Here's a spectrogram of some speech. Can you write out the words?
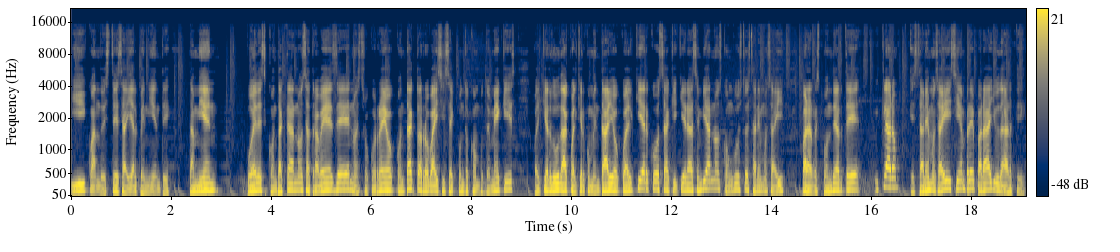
y cuando estés ahí al pendiente. También puedes contactarnos a través de nuestro correo contacto Cualquier duda, cualquier comentario, cualquier cosa que quieras enviarnos, con gusto estaremos ahí para responderte. Y claro, estaremos ahí siempre para ayudarte.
